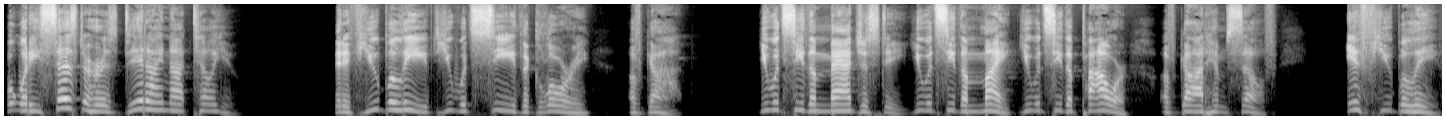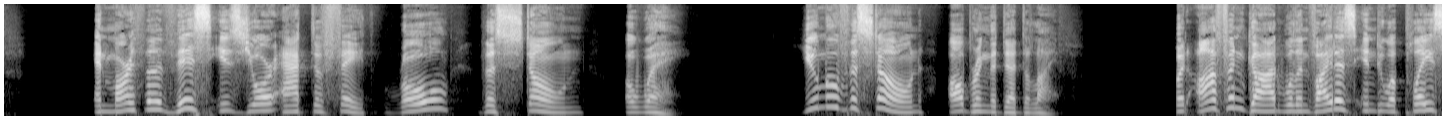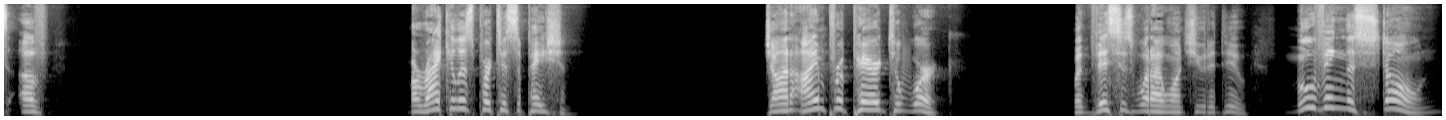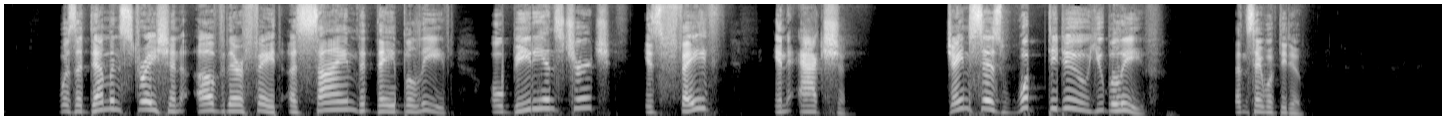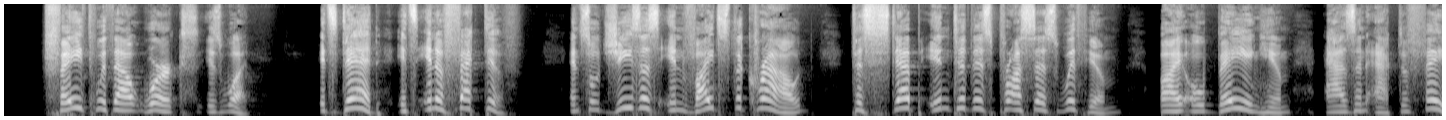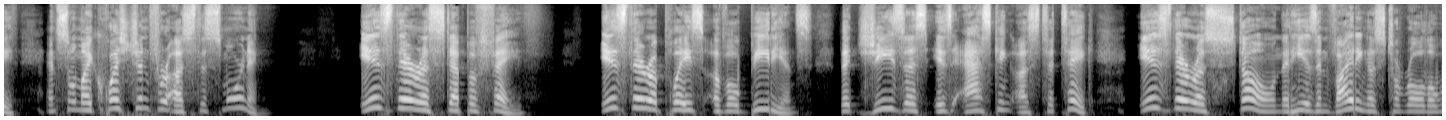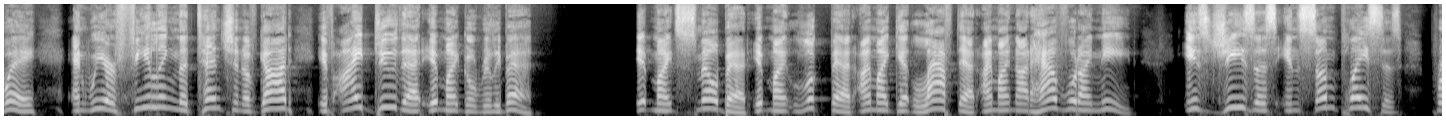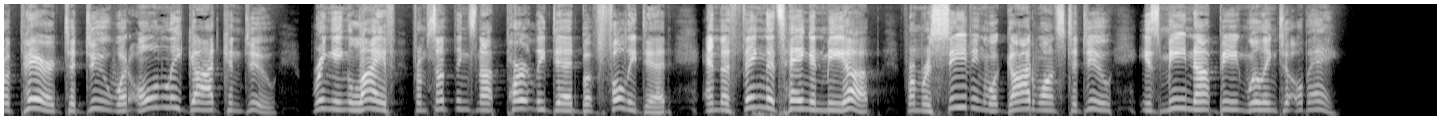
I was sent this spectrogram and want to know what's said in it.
But what he says to her is, Did I not tell you that if you believed, you would see the glory of God? You would see the majesty, you would see the might, you would see the power of God Himself if you believe. And Martha, this is your act of faith. Roll the stone away. You move the stone, I'll bring the dead to life. But often God will invite us into a place of miraculous participation. John, I'm prepared to work, but this is what I want you to do. Moving the stone was a demonstration of their faith, a sign that they believed. Obedience, church, is faith in action. James says, whoop de doo, you believe. Doesn't say whoop de doo. Faith without works is what? It's dead, it's ineffective. And so Jesus invites the crowd to step into this process with him by obeying him as an act of faith. And so, my question for us this morning is there a step of faith? Is there a place of obedience that Jesus is asking us to take? Is there a stone that he is inviting us to roll away? And we are feeling the tension of God, if I do that, it might go really bad. It might smell bad. It might look bad. I might get laughed at. I might not have what I need. Is Jesus in some places prepared to do what only God can do, bringing life from something's not partly dead but fully dead? And the thing that's hanging me up from receiving what God wants to do is me not being willing to obey.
